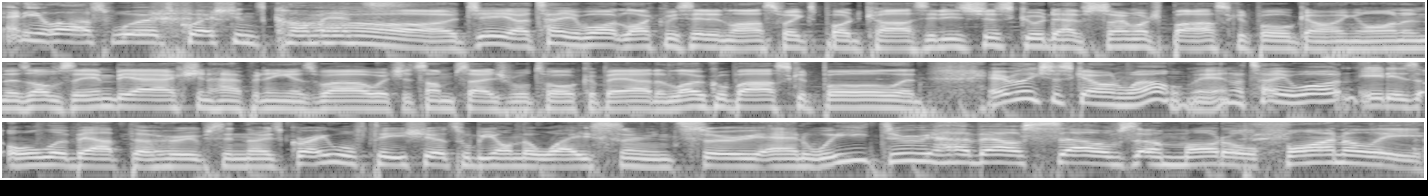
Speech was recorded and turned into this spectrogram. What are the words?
Any last words, questions, comments? Oh, gee, I tell you what, like we said in last week's podcast, it is just good to have so much basketball going on. And there's obviously NBA action happening as well, which at some stage we'll talk about, and local basketball, and everything's just going well, man. I tell you what. It is all about the hoops, and those Grey Wolf t shirts will be on the way soon, too. And we do have ourselves a model, finally.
